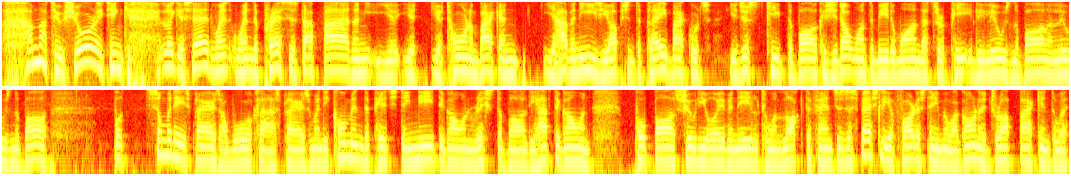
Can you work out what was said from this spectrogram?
I'm not too sure. I think, like I said, when when the press is that bad and you, you you're turning back and you have an easy option to play backwards, you just keep the ball because you don't want to be the one that's repeatedly losing the ball and losing the ball. But some of these players are world class players. When they come in the pitch, they need to go and risk the ball. They have to go and put balls through the eye of a needle to unlock defences, especially a Forest team who are going to drop back into a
